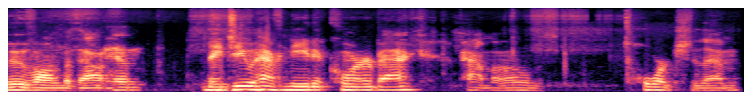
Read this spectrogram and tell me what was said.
move on without him. They do have need at cornerback. Pat Mahomes torched them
